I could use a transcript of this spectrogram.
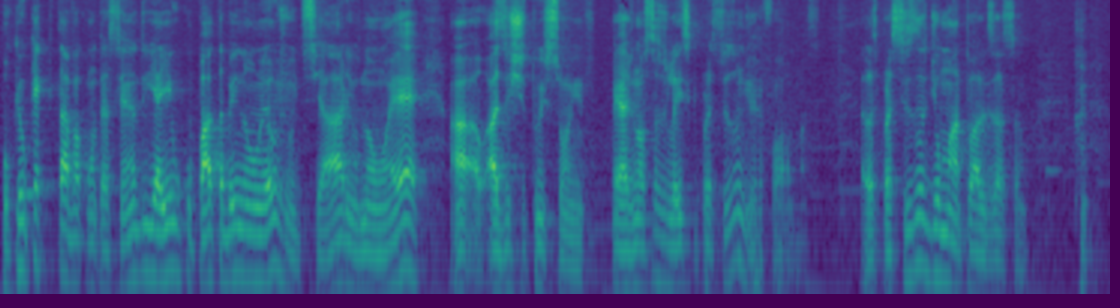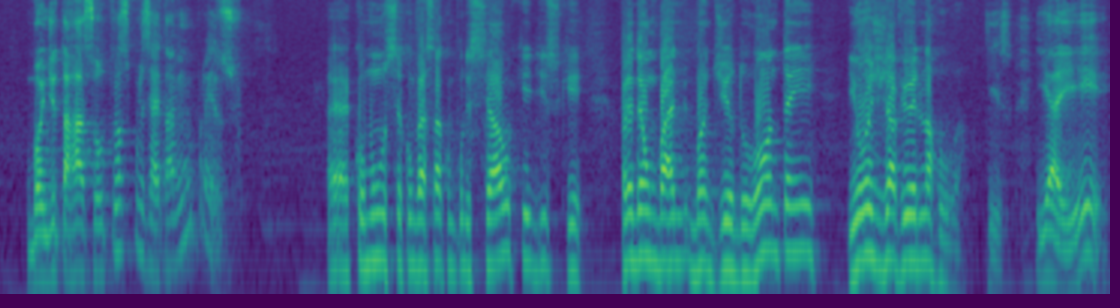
porque o que é que estava acontecendo? E aí o culpado também não é o judiciário, não é a, as instituições, é as nossas leis que precisam de reformas. Elas precisam de uma atualização. O bandido estava solto, nossos policiais estavam indo presos. É comum você conversar com um policial que diz que prendeu um bandido ontem e hoje já viu ele na rua. Isso. E aí,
